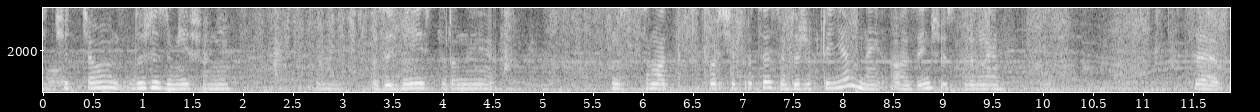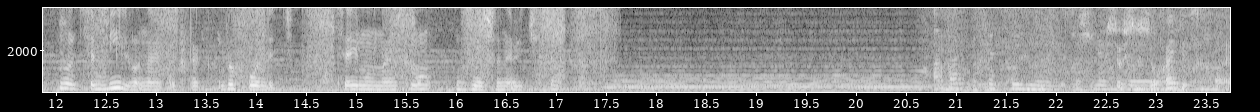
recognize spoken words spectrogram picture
Відчуття дуже змішані. З однієї сторони, ну, сама такий творчий процес він дуже приємний, а з іншої сторони, це, ну, це біль, вона якось так виходить в цей момент, тому змішане відчуття. А так, це сильні, це що я Все, все, все, хай підсихає.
